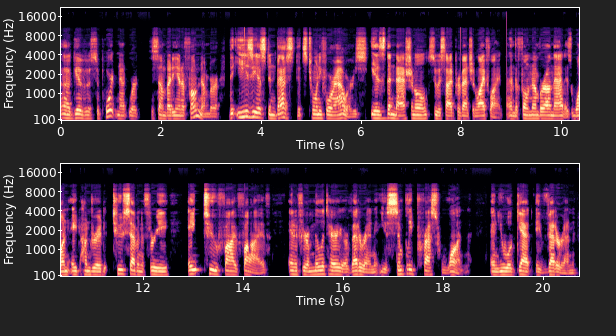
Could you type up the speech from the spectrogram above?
uh, give a support network to somebody and a phone number, the easiest and best that's 24 hours is the National Suicide Prevention Lifeline. And the phone number on that is 1 800 273 8255. And if you're a military or veteran, you simply press one and you will get a veteran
